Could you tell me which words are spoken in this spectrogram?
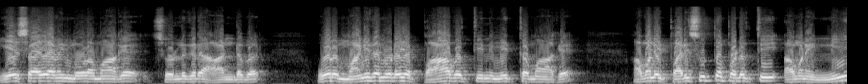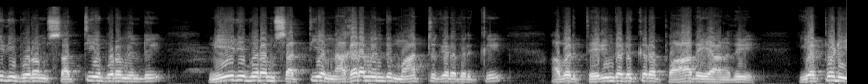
ஏசாயாவின் மூலமாக சொல்லுகிற ஆண்டவர் ஒரு மனிதனுடைய பாவத்தின் நிமித்தமாக அவனை பரிசுத்தப்படுத்தி அவனை நீதிபுரம் சத்தியபுரம் என்று நீதிபுரம் சத்திய நகரம் என்று மாற்றுகிறதற்கு அவர் தெரிந்தெடுக்கிற பாதையானது. எப்படி?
